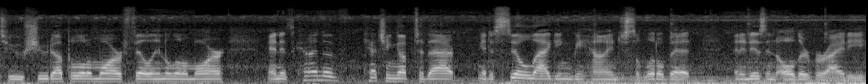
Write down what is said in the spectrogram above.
to shoot up a little more, fill in a little more, and it's kind of catching up to that. It is still lagging behind just a little bit, and it is an older variety.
